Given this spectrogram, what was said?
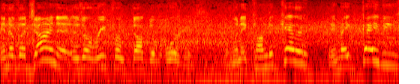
and the vagina is a reproductive organ. And when they come together, they make babies.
